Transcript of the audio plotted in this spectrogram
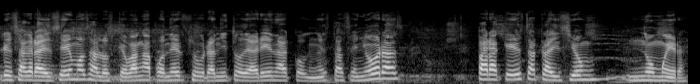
les agradecemos a los que van a poner su granito de arena con estas señoras para que esta tradición no muera.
